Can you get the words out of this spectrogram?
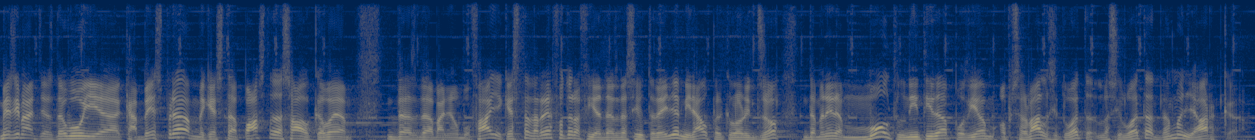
Més imatges d'avui a cap vespre, amb aquesta posta de sol que veiem des de Banyalbufar i aquesta darrera fotografia des de Ciutadella, mirau, perquè l'horitzó, de manera molt nítida, podíem observar la silueta, la silueta de Mallorca.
